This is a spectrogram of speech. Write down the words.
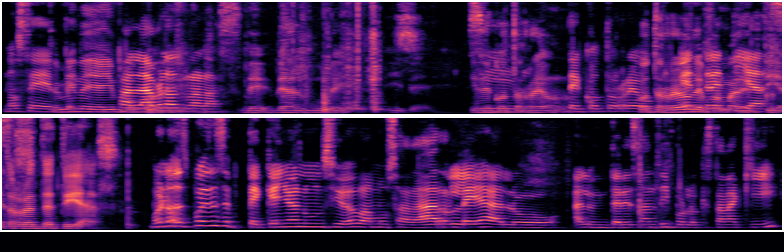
no sé, palabras raras. De, de albure y de, y de Sí, cotorreo, ¿no? De cotorreo. Cotorreo de forma de tías. Bueno, después de ese pequeño anuncio, vamos a darle a lo, a lo interesante y por lo que están aquí.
